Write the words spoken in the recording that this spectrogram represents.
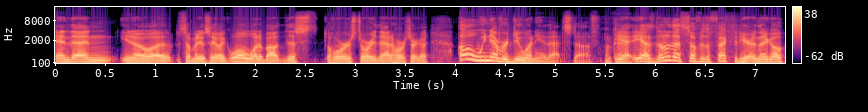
And then, you know, uh, somebody will say, like, well, what about this horror story, that horror story? I go, oh, we never do any of that stuff. Yeah, yeah, none of that stuff is affected here. And then I go,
